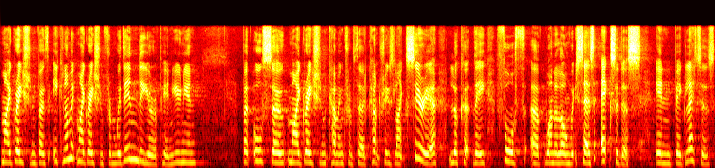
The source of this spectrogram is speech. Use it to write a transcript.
migration, both economic migration from within the European Union, but also migration coming from third countries like Syria. Look at the fourth uh, one along, which says exodus in big letters.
